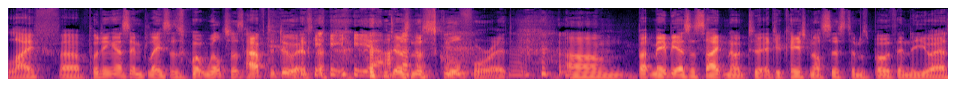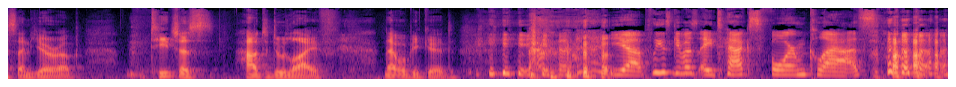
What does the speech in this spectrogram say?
life uh, putting us in places where we'll just have to do it. There's no school for it. Um, but maybe as a side note to educational systems both in the US and Europe, teach us how to do life that would be good. yeah. yeah, please give us a tax form class. uh,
